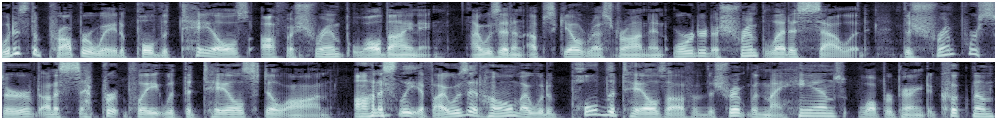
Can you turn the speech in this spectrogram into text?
What is the proper way to pull the tails off a shrimp while dining? I was at an upscale restaurant and ordered a shrimp lettuce salad. The shrimp were served on a separate plate with the tails still on. Honestly, if I was at home, I would have pulled the tails off of the shrimp with my hands while preparing to cook them.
